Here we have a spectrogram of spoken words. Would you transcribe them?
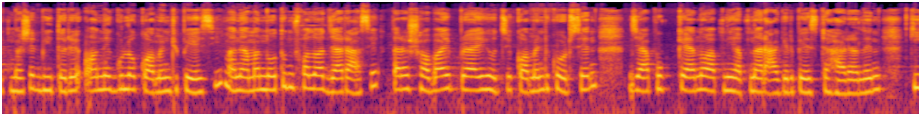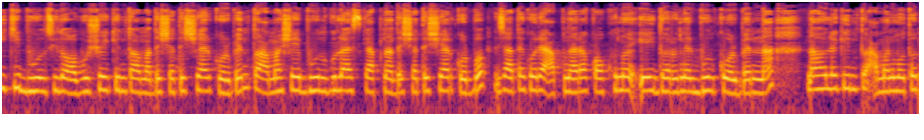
এক মাসের ভিতরে অনেকগুলো কমেন্ট পেয়েছি। মানে আমার নতুন ফলোয়ার যারা আছে, তারা সবাই প্রায় হচ্ছে কমেন্ট করছেন যে, আপু, কেন আপনি আপনার আগের পেজটা হারালেন? কি কি ভুল ছিল? অবশ্যই কিন্তু আমাদের সাথে শেয়ার করবেন। তো আমার সেই ভুলগুলো আজকে আপনাদের সাথে শেয়ার করব, যাতে করে আপনারা কখনো এই ধরনের ভুল করবেন না। না হলে কিন্তু আমার মতন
